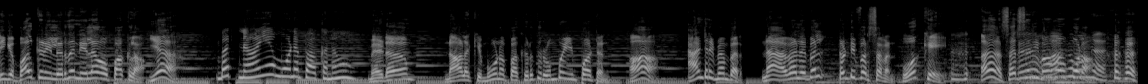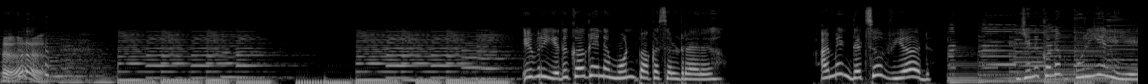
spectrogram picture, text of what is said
நீங்க பால்கனில இருந்து நிலாவை பார்க்கலாம். ஏன் பட் நான் ஏன் மூணை பார்க்கணும்? மேடம் நாளைக்கு மூணை பார்க்கிறது ரொம்ப இம்பார்ட்டன்ட் ஆ அண்ட் ரிமெம்பர் நான் available twenty four seven okay ah சரி சரி வா போலாம். இவர் எதுக்காக என்ன மூன் பார்க்க சொல்றாரு? I mean that's so weird எனக்கு ஒன்றும் புரியலையே.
